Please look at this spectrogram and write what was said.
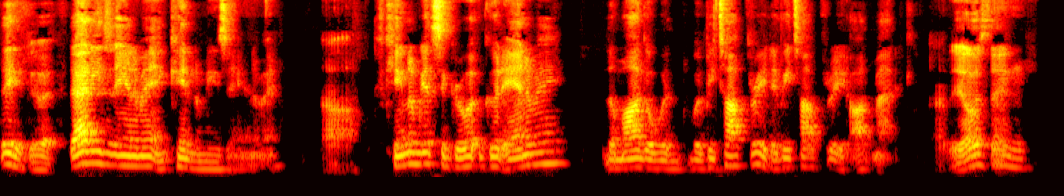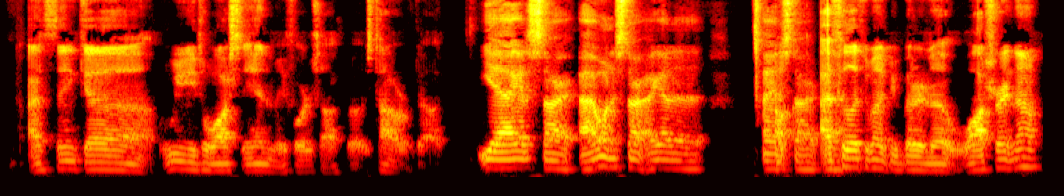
They could do it. That needs an anime, and Kingdom needs an anime. Uh, If Kingdom gets a good anime, the manga would would be top three. They'd be top three automatic. the other thing I think uh we need to watch the anime for to talk about is Tower of God. Yeah, I gotta start. I want to start. I gotta. I gotta Oh, start. I feel like it might be better to watch right now.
